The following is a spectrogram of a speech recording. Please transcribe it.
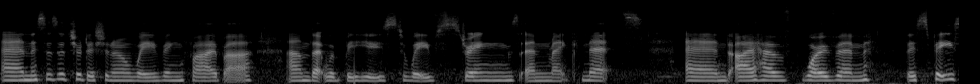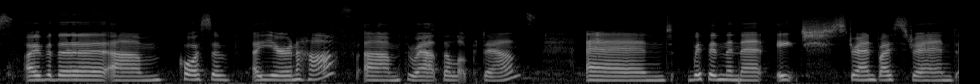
And this is a traditional weaving fibre um, that would be used to weave strings and make nets. And I have woven this piece over the um, course of a year and a half um, throughout the lockdowns and within the net, each strand by strand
